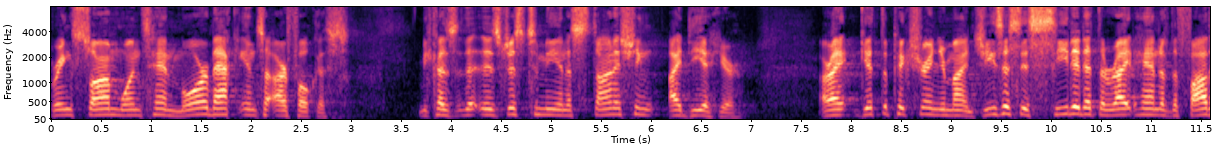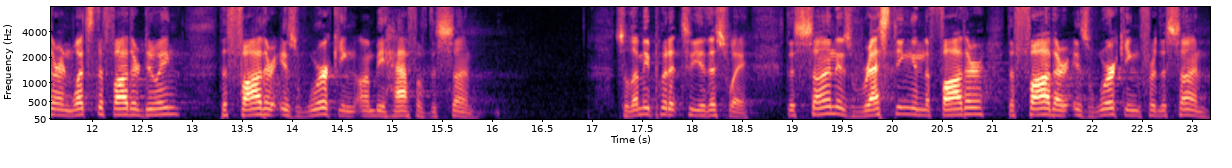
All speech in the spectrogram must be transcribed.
brings Psalm 110 more back into our focus because there's just to me an astonishing idea here. All right, get the picture in your mind. Jesus is seated at the right hand of the Father, and what's the Father doing? The Father is working on behalf of the Son. So let me put it to you this way the Son is resting in the Father, the Father is working for the Son.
